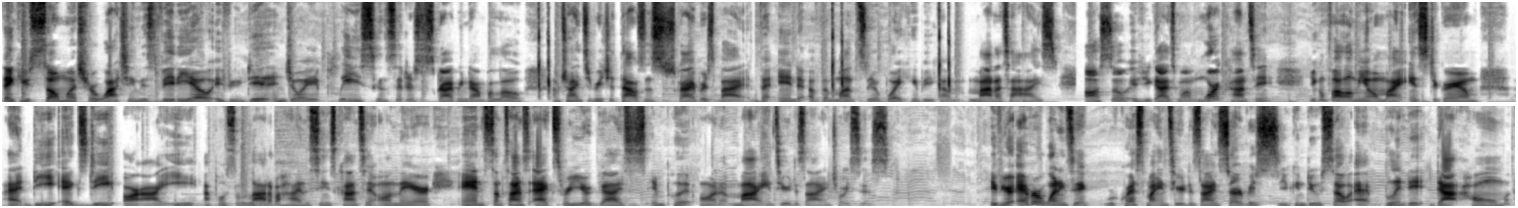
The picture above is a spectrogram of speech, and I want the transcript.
Thank you so much for watching this video. If you did enjoy it, please consider subscribing down below. I'm trying to reach a thousand subscribers by the end of the month so your boy can become monetized. Also, if you guys want more content, you can follow me on my Instagram at DXDRIE. I post a lot of behind the scenes content on there and sometimes ask for your guys' input on my interior design choices. If you're ever wanting to request my interior design service, you can do so at blended.home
